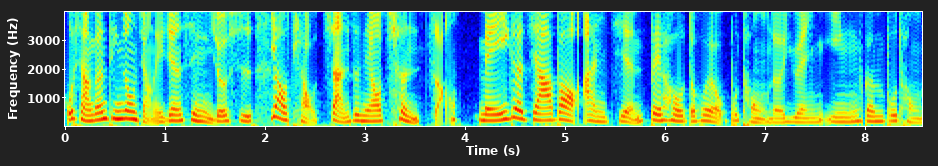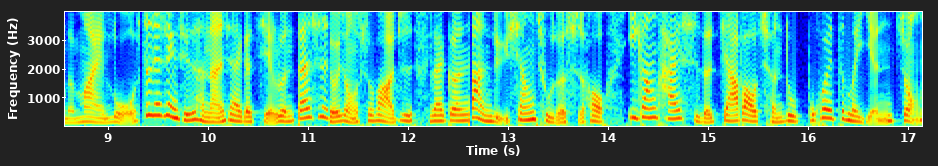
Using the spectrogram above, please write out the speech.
我想跟听众讲的一件事情，就是要挑战，真的要趁早。每一个家暴案件背后都会有不同的原因跟不同的脉络，这件事情其实很难下一个结论。但是有一种说法，就是在跟伴侣相处的时候，一刚开始的家暴程度不会这么严重。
